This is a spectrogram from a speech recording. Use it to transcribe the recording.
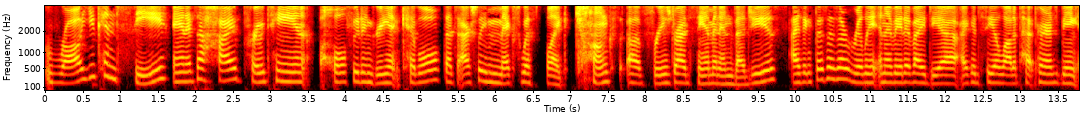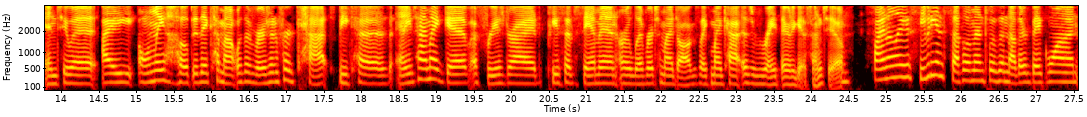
Raw You Can See, and it's a high protein whole food ingredient kibble that's actually mixed with like chunks of freeze dried salmon and veggies. I think this is a really innovative idea. I could see a lot of pet parents being into it. I only hope that they come out with a version for cats because anytime I give a freeze dried piece of salmon or liver to my dogs, like my cat is right there to get some too. Finally, CBD and supplements was another big one,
